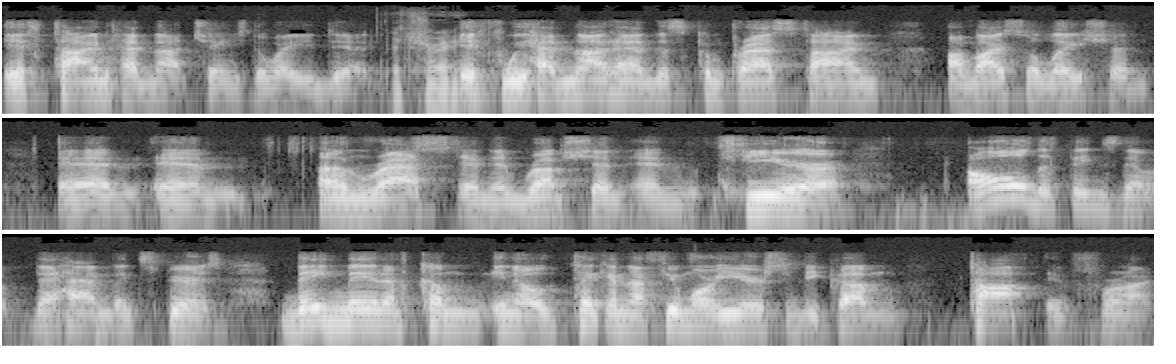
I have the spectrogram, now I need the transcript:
if time had not changed the way it did. That's right. If we had not had this compressed time of isolation and and unrest and eruption and fear, all the things that that have experienced, they may have come, you know, taken a few more years to become top in front.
